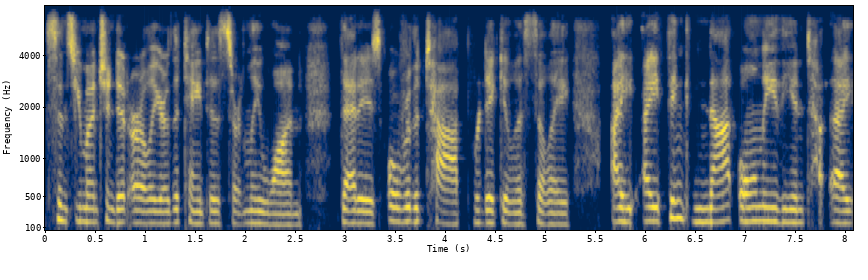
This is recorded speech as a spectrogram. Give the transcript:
since you mentioned it earlier, The Taint is certainly one that is over the top, ridiculous, silly. I I think not only the entire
